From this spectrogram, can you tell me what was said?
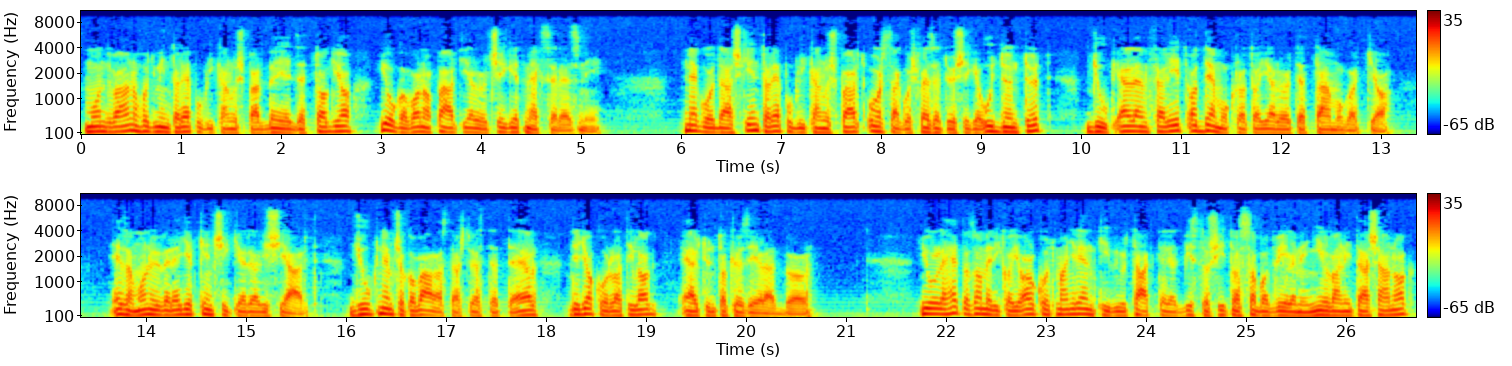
mondván, hogy mint a republikánus párt bejegyzett tagja, joga van a párt jelöltségét megszerezni. Megoldásként a republikánus párt országos vezetősége úgy döntött, Duke ellenfelét a demokrata jelöltet támogatja. Ez a manőver egyébként sikerrel is járt. Duke nem csak a választást vesztette el, de gyakorlatilag eltűnt a közéletből. Jól lehet, az amerikai alkotmány rendkívül tágteret biztosít a szabad vélemény nyilvánításának,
